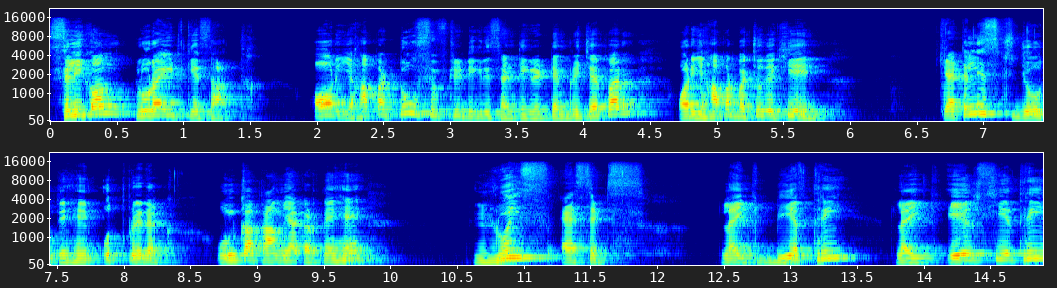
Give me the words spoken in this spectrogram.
सिलिकॉन क्लोराइड के साथ। और यहाँ पर 250 डिग्री सेंटीग्रेड टेम्परेचर पर। और यहाँ पर बच्चों देखिए कैटलिस्ट जो होते हैं, उत्प्रेरक, उनका काम यह करते हैं Lewis acids like B F three like L C A three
